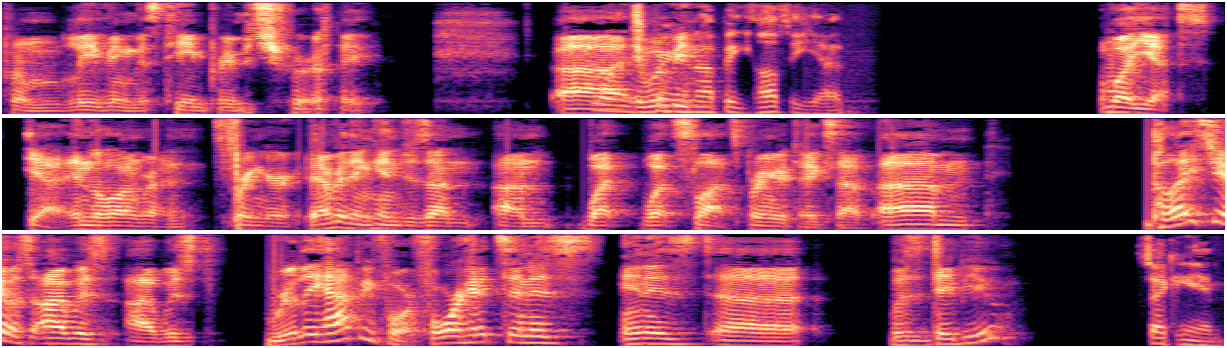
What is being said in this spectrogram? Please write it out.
from leaving this team prematurely. Uh, well, it would be not being healthy yet. Well, yes, yeah. In the long run, Springer everything hinges on on what what slot Springer takes up. Um, Palacios, I was I was really happy for four hits in his in his uh was it debut second game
